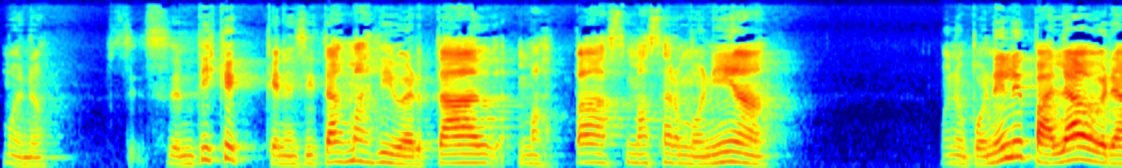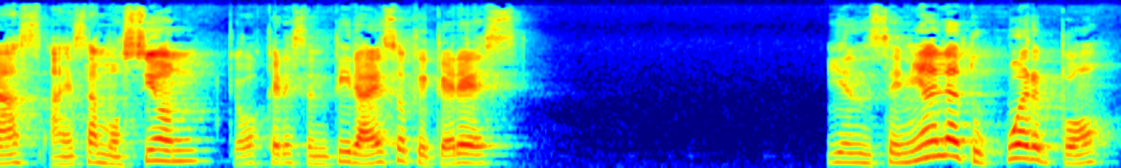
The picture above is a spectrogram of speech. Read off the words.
Bueno, sentís que, necesitas más libertad, más paz, más armonía. Bueno, ponele palabras a esa emoción que vos querés sentir, a eso que querés, y enseñale a tu cuerpo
